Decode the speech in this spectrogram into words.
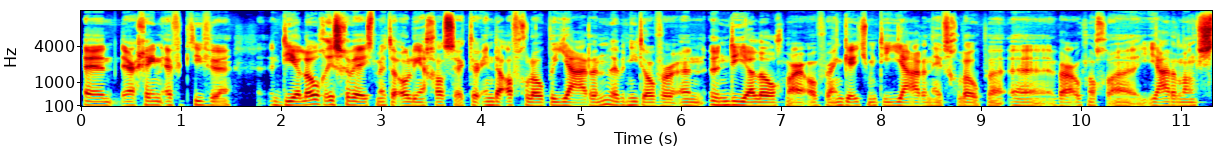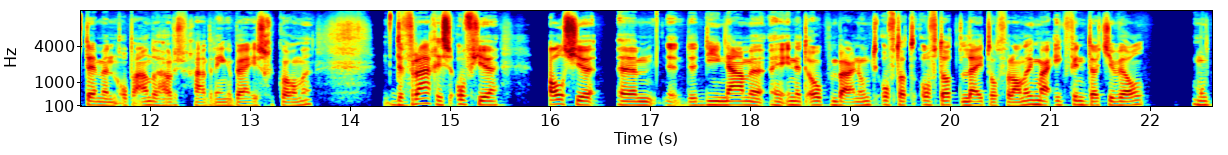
uh, er geen effectieve eh, dialoog is geweest met de olie- en gassector in de afgelopen jaren. We hebben het niet over een, een dialoog, maar over engagement die jaren heeft gelopen, waar ook nog jarenlang stemmen op aandeelhoudersvergaderingen bij is gekomen. De vraag is of je, als je um, de, die namen in het openbaar noemt, of dat, of dat leidt tot verandering. Maar ik vind dat je wel moet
